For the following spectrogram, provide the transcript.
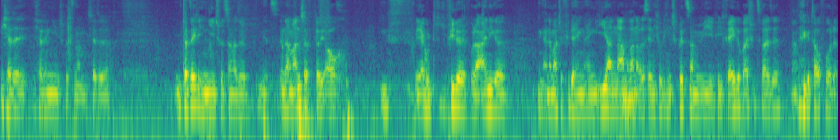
Ich hatte, ich hatte nie einen Spitznamen. Ich hatte tatsächlich nie einen Spitznamen. Also jetzt in der Mannschaft glaube ich auch, ja gut, viele oder einige, in der Mannschaft viele hängen, hängen Ian Namen ran, aber das ist ja nicht wirklich ein Spitzname wie, wie Felge beispielsweise, Ja. der getauft wurde.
